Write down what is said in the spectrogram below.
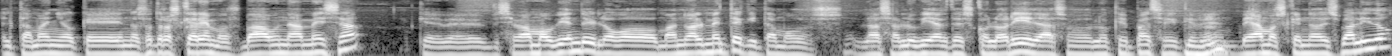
el tamaño que nosotros queremos va a una mesa que eh, se va moviendo y luego manualmente quitamos las alubias descoloridas o lo que pase que ve- veamos que no es válido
